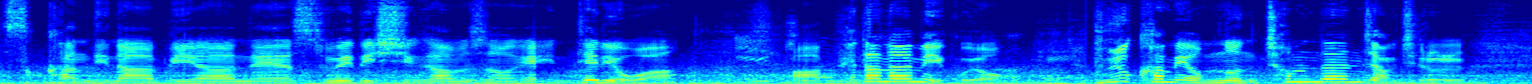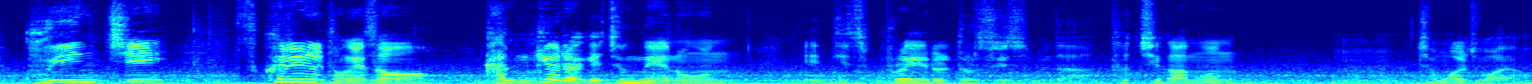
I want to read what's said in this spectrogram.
스칸디나비안의 스웨디시 감성의 인테리어와 아, 페다남이 있고요. 부족함이 없는 첨단 장치를 9인치 스크린을 통해서 간결하게 정리해 놓은 이 디스플레이를 들 수 있습니다. 터치감은 음, 정말 좋아요.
